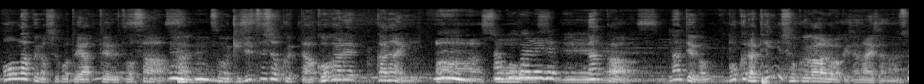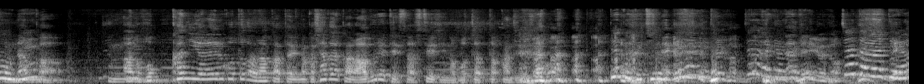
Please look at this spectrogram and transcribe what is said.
音楽の仕事やってるとさ、うん。うんその技術職って憧れがない、うん。あーそう憧れる。なんかなんていうの？僕ら手に職があるわけじゃないじゃない？そうね。なんか、うんあの他にやれることがなかったりなんか社会からあぶれてさステージに登っちゃった感じでしょ？どういうことちょっと待ってちょっと待って待って何言うの？ちょっと待ってよ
